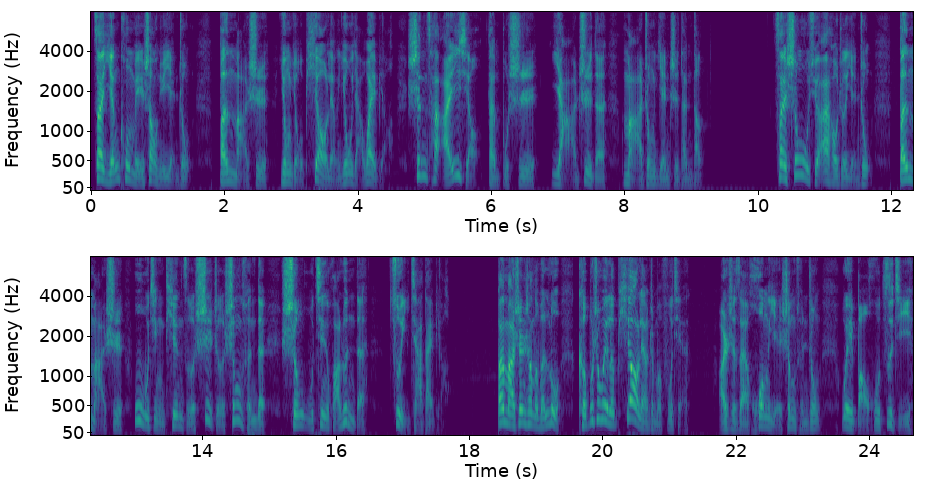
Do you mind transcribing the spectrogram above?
在颜控美少女眼中，斑马是拥有漂亮优雅外表、身材矮小但不失雅致的马中颜值担当；在生物学爱好者眼中，斑马是物竞天择、适者生存的生物进化论的最佳代表。斑马身上的纹路可不是为了漂亮这么肤浅，而是在荒野生存中为保护自己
